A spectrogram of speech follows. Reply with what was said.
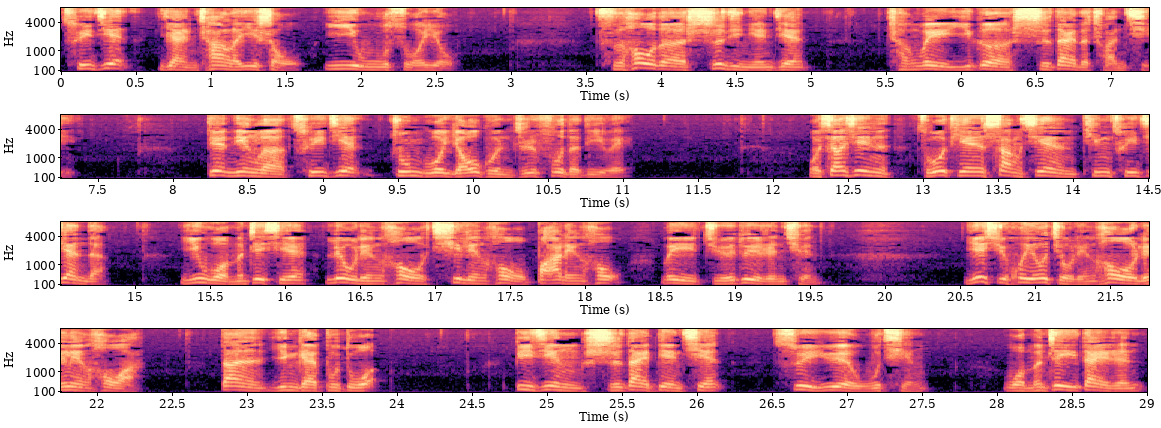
崔健演唱了一首《一无所有》。此后的十几年间，成为一个时代的传奇。奠定了崔健“中国摇滚之父”的地位。我相信，昨天上线听崔健的，以我们这些六零后、七零后、八零后为绝对人群，也许会有九零后、零零后啊，但应该不多。毕竟时代变迁，岁月无情，我们这一代人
